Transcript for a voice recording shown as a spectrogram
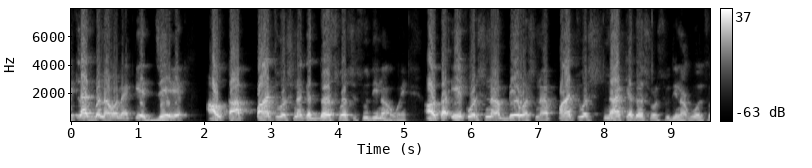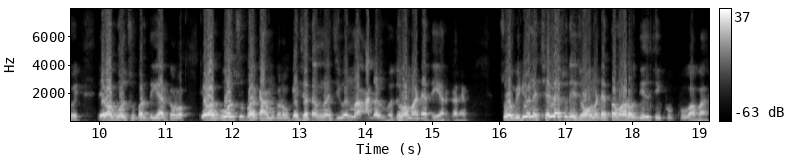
એટલા જ બનાવવાના કે જે આવતા પાંચ વર્ષના કે દસ વર્ષ સુધીના હોય. આવતા એક વર્ષના, બે વર્ષના, પાંચ વર્ષના કે દસ વર્ષ સુધીના ગોલ્સ હોય. એવા ગોલ્સ ઉપર તૈયાર કરો. એવા ગોલ્સ ઉપર કામ કરો કે જે તમને જીવનમાં આગળ વધવા માટે તૈયાર કરે. સો વિડીયોને છેલ્લે સુધી જોવા માટે તમારો દિલથી ખૂબ ખૂબ આભાર.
